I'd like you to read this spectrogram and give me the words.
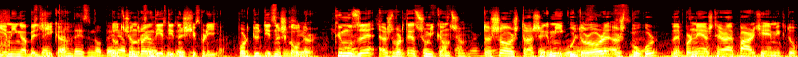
Jemi nga Belgjika. Do të qëndrojmë dhjetë ditë në Shqipëri, por dy ditë në Shkodër. Ky muze është vërtet shumë i këndshëm. Të shohësh trashëgimi kulturore është bukur dhe për ne është hera e parë që jemi këtu.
